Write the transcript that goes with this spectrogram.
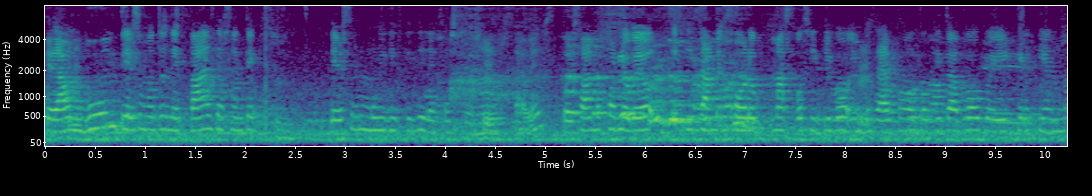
te da un boom, tienes un montón de fans, de gente. Debe ser muy difícil de gestionar, Sí. ¿sabes? Por eso a lo mejor lo veo quizá mejor o más positivo, empezar como poquito a poco e ir creciendo,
